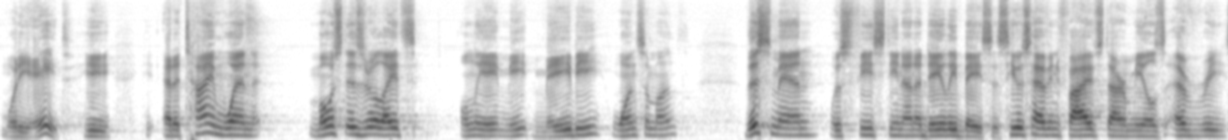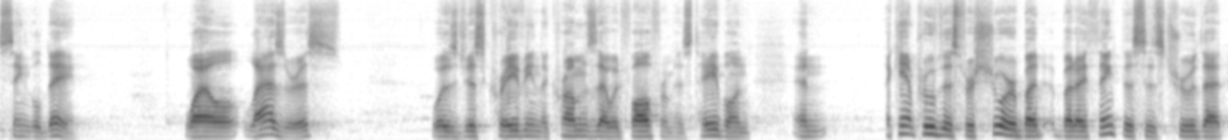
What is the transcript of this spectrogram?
what he ate. He, at a time when most Israelites only ate meat maybe once a month, this man was feasting on a daily basis. He was having five star meals every single day, while Lazarus was just craving the crumbs that would fall from his table. And, and I can't prove this for sure, but, but I think this is true that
